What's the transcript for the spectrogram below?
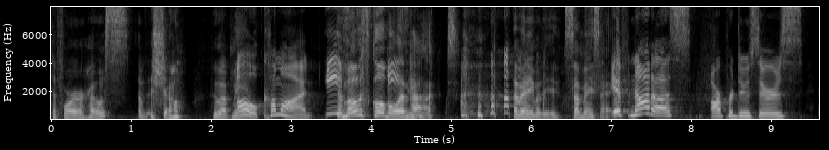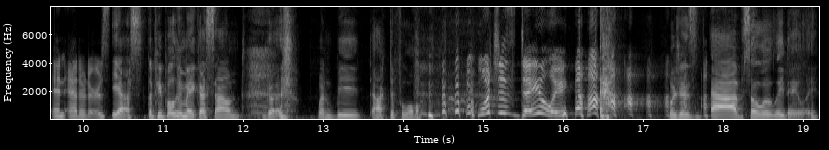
the four hosts of the show who have made Oh, come on. Easy. the most global Easy. impact of anybody, some may say. If not us, our producers and editors, yes, the people who make us sound good when we act a fool, which is daily. which is absolutely daily.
